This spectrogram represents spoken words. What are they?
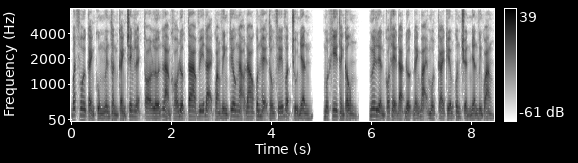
Bất phôi cảnh cùng nguyên thần cảnh tranh lệch to lớn làm khó được ta vĩ đại quang vinh tiêu ngạo đao quân hệ thống phế vật chủ nhân một khi thành công, ngươi liền có thể đạt được đánh bại một cái kiếm quân truyền nhân vinh quang.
